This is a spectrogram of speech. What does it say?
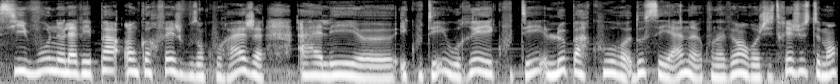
Si vous ne l'avez pas encore fait, je vous encourage à aller euh, écouter ou réécouter le parcours d'Océane qu'on avait enregistré justement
